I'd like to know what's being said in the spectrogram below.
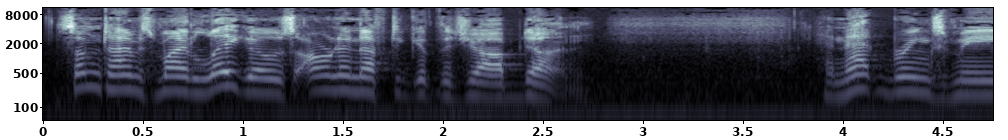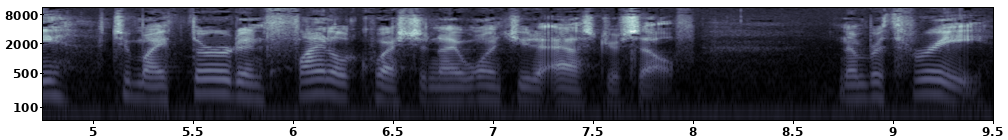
sometimes my Legos aren't enough to get the job done. And that brings me to my third and final question I want you to ask yourself. Number three,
